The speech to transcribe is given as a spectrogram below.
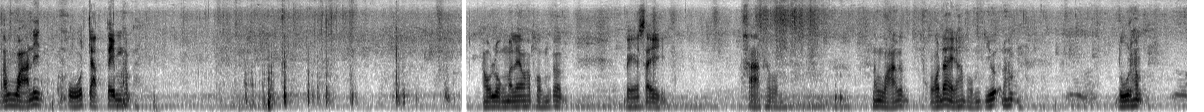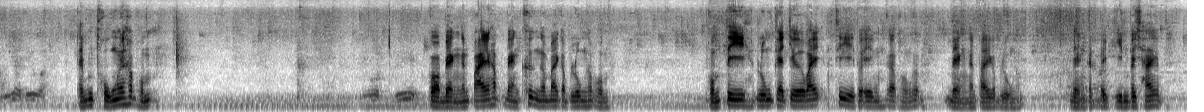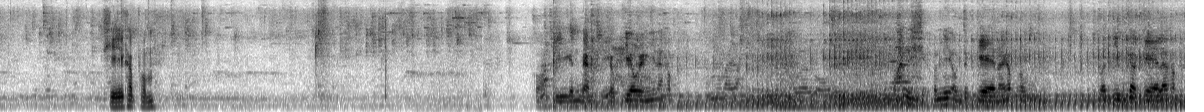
น้ำหวานนี่โหจัดเต็มครับ เอาลงมาแล้วครับ ผมก็แบะใส่ถาดครับผม น้ำหวานก็พอได้นะครับ ผมเยอะนะครับ ดูนะครับนอนเยอะดีกว่าเต็มถุงเลยครับ ผมโอ้นี่ก็แบ่งกันไปนะครับ แบ่งครึ่งกันไปกับลุงครับ ผม ผมตีลุงแกเจอไว้ที่ตัวเองก็ผมก็แบ่งกันไปกับลุงครับ แบ่งกันไปกินไปใช้ครับโอเคครับผม ตีกันแบบเกลียวๆอย่างนี้นะครับทำอะไรล่ะวันนี้วันนี้ผมจะแก่หน่อยครับผมตัวจริงก็แก่แล้วครับ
